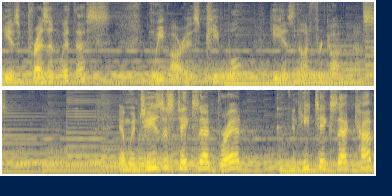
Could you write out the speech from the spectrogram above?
He is present with us. We are His people. He has not forgotten us. And when Jesus takes that bread and He takes that cup,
